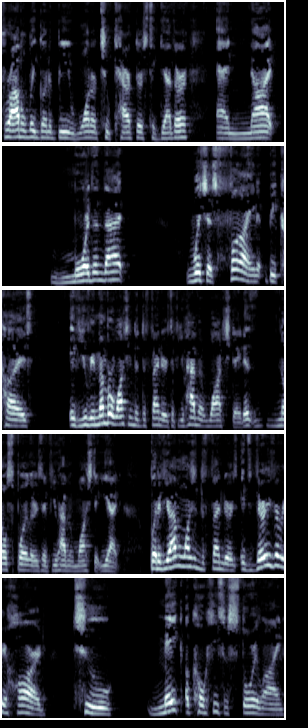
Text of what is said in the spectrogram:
probably going to be one or two characters together and not more than that, which is fine because if you remember watching the Defenders, if you haven't watched it, no spoilers if you haven't watched it yet, but if you haven't watched the Defenders, it's very, very hard to make a cohesive storyline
